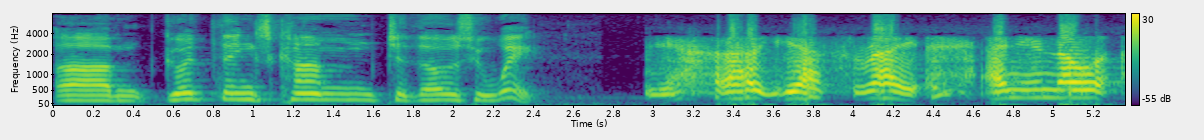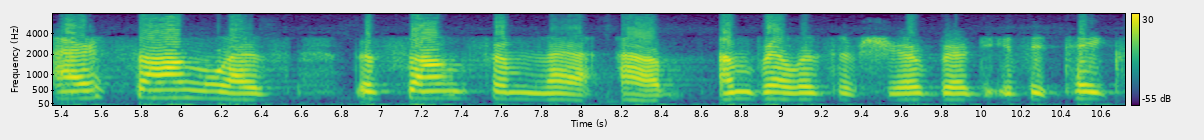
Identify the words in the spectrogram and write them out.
um, good things come to those who wait. Yeah, yes, right. And you know, our song was the song from the uh, Umbrellas of Cherbourg. If it takes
